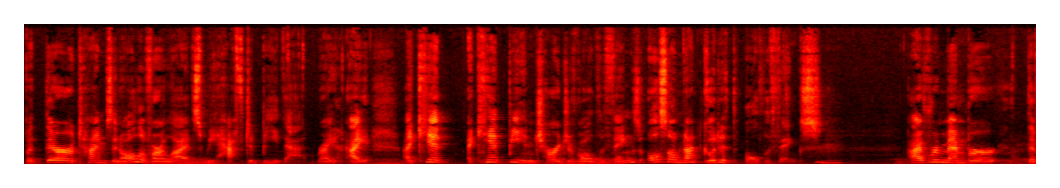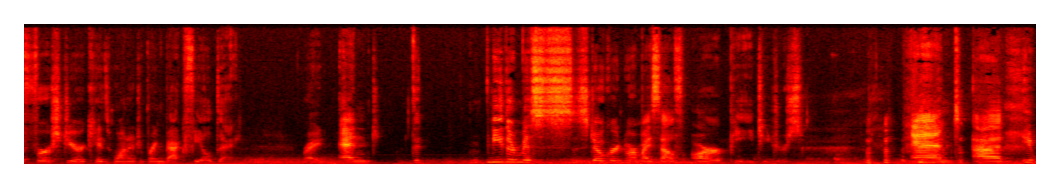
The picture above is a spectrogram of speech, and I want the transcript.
but there are times in all of our lives we have to be that, right? I, I can't, I can't be in charge of all the things. Also, I'm not good at all the things. I remember the first year kids wanted to bring back field day, right? And the, neither Miss Stoecker nor myself are PE teachers. And uh, it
